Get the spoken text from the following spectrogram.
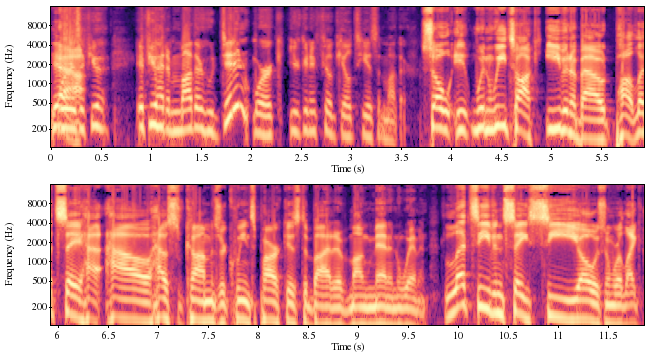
Yeah. Whereas if you, if you had a mother who didn't work, you're going to feel guilty as a mother. So it, when we talk even about, let's say how, how House of Commons or Queen's Park is divided among men and women. Let's even say CEOs, and we're like,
